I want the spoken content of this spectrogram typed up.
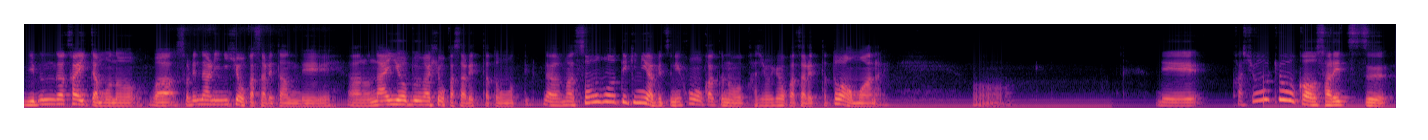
自分が書いたものはそれなりに評価されたんで、あの内容分は評価されてたと思ってる。だからまあ総合的には別に本を書くのを過小評価されたとは思わない。で、過小評価をされつつ、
